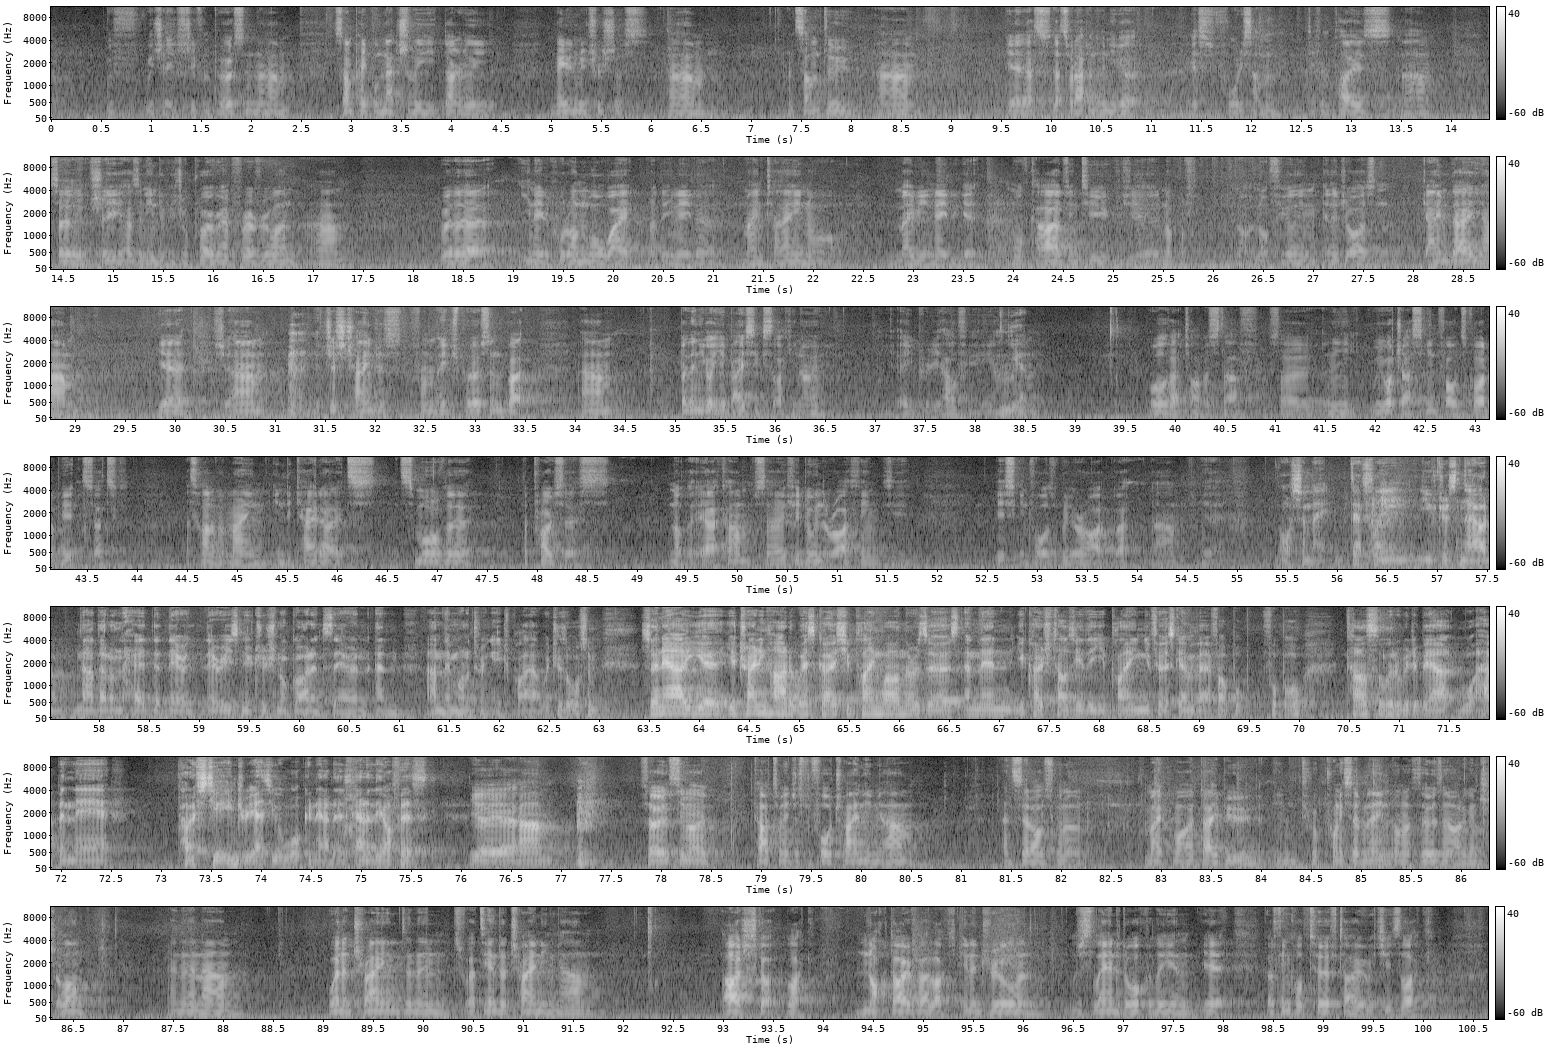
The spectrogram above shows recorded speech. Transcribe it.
with which each different person. Um, some people naturally don't really need a nutritionist, um, and some do. Um, yeah, that's that's what happens when you got, I guess, forty something different players. Um, so she has an individual program for everyone. Whether you need to put on more weight, whether you need to maintain, or maybe you need to get more carbs into you because you're not not not feeling energized on game day. Um, yeah, um, it just changes from each person, but um, but then you got your basics like you know, you eat pretty healthy. Um, Yeah. All of that type of stuff. So you, we watch our skin folds quite a bit. So that's that's kind of a main indicator. It's it's more of the the process, not the outcome. So if you're doing the right things, you your skin folds will be alright. But um, yeah. Awesome, mate. Definitely, you've just nailed, nailed that on the head that there there is nutritional guidance there and, and um, they're monitoring each player, which is awesome. So now you're, you're training hard at West Coast, you're playing well in the reserves, and then your coach tells you that you're playing your first game of AFL football. Tell us a little bit about what happened there post your injury as you were walking out of, out of the office. Yeah, yeah. Um, so Simo came up to me just before training um, and said I was going to make my debut in 2017 on a Thursday night against Geelong. And then um, went and trained, and then at the end of training, um, I just got like knocked over like in a drill and just landed awkwardly and yeah, got a thing called turf toe, which is like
